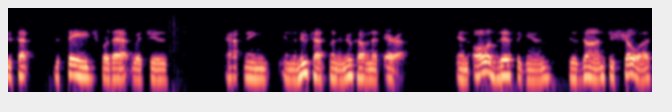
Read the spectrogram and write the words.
to set the stage for that which is happening in the New Testament or New Covenant era. And all of this, again, is done to show us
